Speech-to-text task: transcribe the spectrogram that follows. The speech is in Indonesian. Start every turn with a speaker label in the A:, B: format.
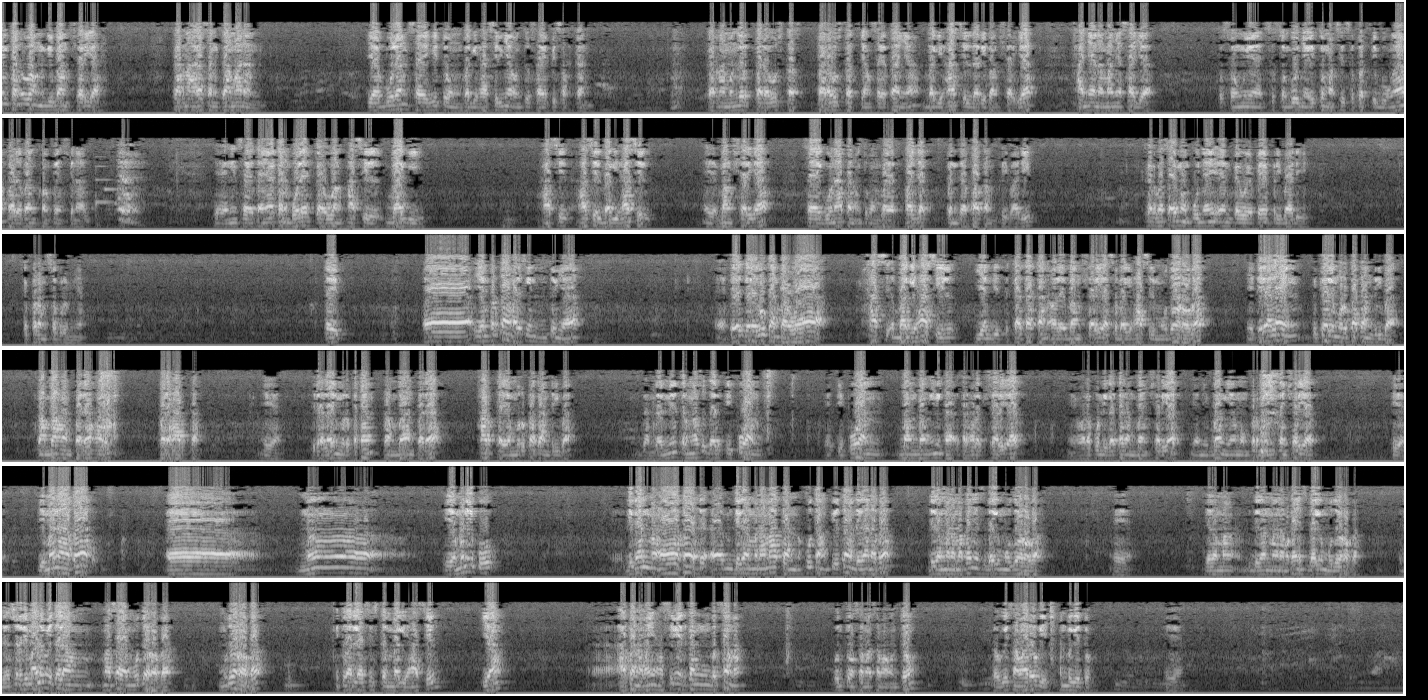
A: menyimpan uang di bank syariah karena alasan keamanan. Ya bulan saya hitung bagi hasilnya untuk saya pisahkan. Karena menurut para ustaz, para ustaz yang saya tanya, bagi hasil dari bank syariah hanya namanya saja. Sesungguhnya, sesungguhnya itu masih seperti bunga pada bank konvensional. Ya ingin saya tanyakan, bolehkah uang hasil bagi hasil hasil bagi hasil ya, bank syariah saya gunakan untuk membayar pajak pendapatan pribadi karena saya mempunyai NPWP pribadi ekoran sebelumnya. Baik. Eh, yang pertama di sini tentunya eh, diragukan bahwa hasil bagi hasil yang dikatakan oleh bank syariah sebagai hasil mudharabah ya tidak lain kecuali merupakan riba tambahan pada harta pada harta. Iya, tidak lain merupakan tambahan pada harta yang merupakan riba. Dan dan ini termasuk dari tipuan. Ya, tipuan bank-bank ini terhadap syariat. Ya, walaupun dikatakan bank syariat yakni bank yang mempermainkan syariat. Ya di mana apa? Eh, me, ya menipu. Dengan eh, apa eh, dengan menamakan hutang piutang dengan apa? Dengan menamakannya sebagai mudharabah. Ya dengan dengan menamakannya sebagai mudharabah. Dan sudah dimaklumi dalam masalah mudharabah mudharabah itu adalah sistem bagi hasil yang eh, apa namanya hasilnya ditanggung bersama. Untung sama-sama untung rugi sama rugi kan begitu? Iya.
